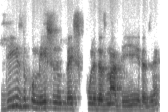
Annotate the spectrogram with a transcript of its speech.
desde o começo da escolha das madeiras, né?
